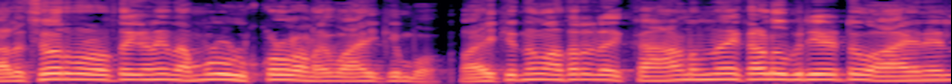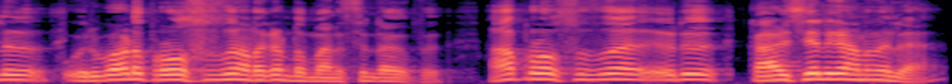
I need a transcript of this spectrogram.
തലച്ചോർ പ്രവർത്തിക്കണമെങ്കിൽ നമ്മൾ ഉൾക്കൊള്ളണം വായിക്കുമ്പോൾ വായിക്കുന്ന മാത്രമല്ല കാണുന്നതിനേക്കാൾ ഉപരിയായിട്ട് വായനയിൽ ഒരുപാട് പ്രോസസ്സ് നടക്കുന്നുണ്ട് മനസ്സിന്റെ അകത്ത്. ആ പ്രോസസ്സ് ഒരു കാഴ്ചയിൽ കാണുന്നില്ല.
